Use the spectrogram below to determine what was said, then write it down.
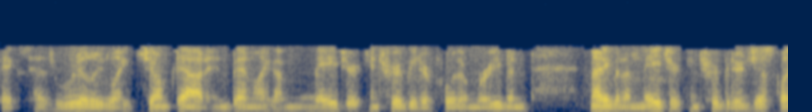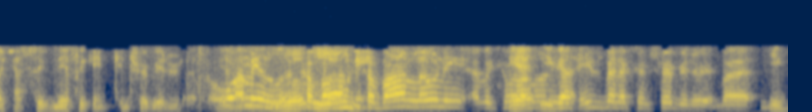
picks has really like jumped out and been like a major contributor for them or even not even a major contributor just like a significant contributor. Well i mean Lo- Kevon, Looney. Looney I mean, Kevon yeah, Looney, got, he's been a contributor but you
